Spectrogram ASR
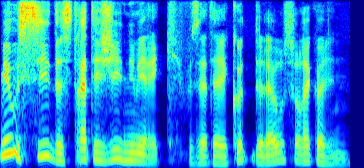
mais aussi de stratégie numérique. Vous êtes à l'écoute de là-haut sur la colline.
